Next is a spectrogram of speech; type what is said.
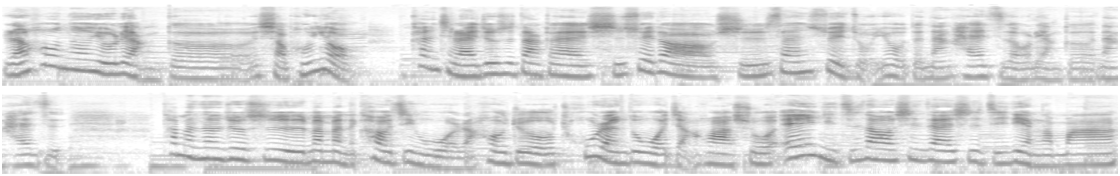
然后呢，有两个小朋友，看起来就是大概十岁到十三岁左右的男孩子哦，两个男孩子。他们呢，就是慢慢的靠近我，然后就忽然跟我讲话说：“哎，你知道现在是几点了吗？”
